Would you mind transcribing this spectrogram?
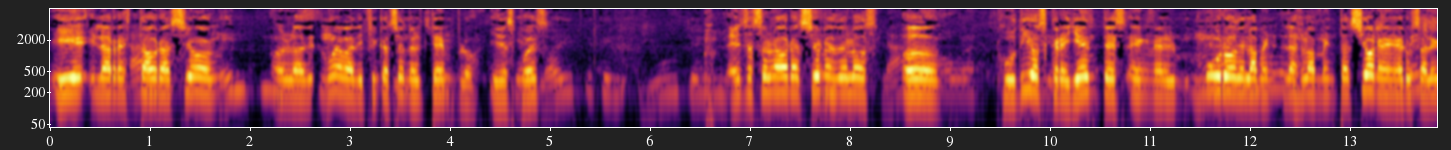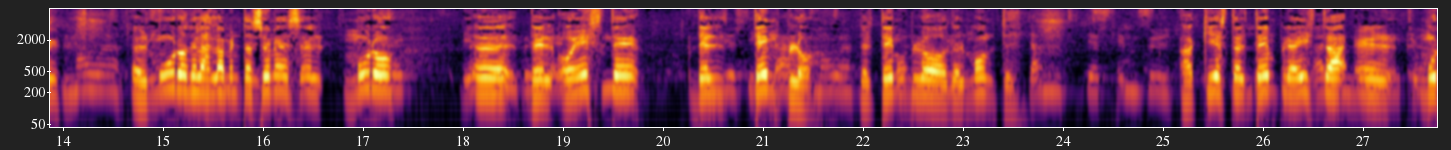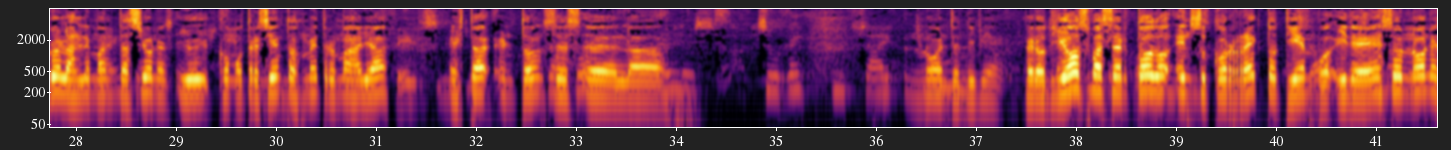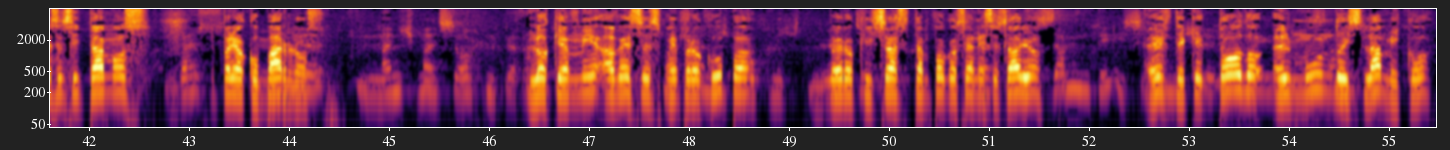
y la restauración o la nueva edificación del templo. Y después, esas son las oraciones de los uh, judíos creyentes en el muro de las lamentaciones en Jerusalén. El muro de las lamentaciones es el muro eh, del oeste del templo, del templo del monte. Aquí está el templo, ahí está el muro de las lamentaciones y como 300 metros más allá está entonces eh, la no entendí bien. Pero Dios va a hacer todo en su correcto tiempo y de eso no necesitamos preocuparnos. Lo que a mí a veces me preocupa, pero quizás tampoco sea necesario, es de que todo el mundo islámico,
